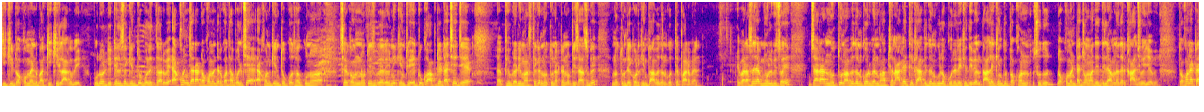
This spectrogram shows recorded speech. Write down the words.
কি কি ডকুমেন্ট বা কি কি লাগবে। পুরো ডিটেলসে কিন্তু বলে দিতে পারবে। এখন যারা ডকুমেন্টের কথা বলছে, এখন কিন্তু কোথাও কোনো সেরকম নোটিশ বেরোয়নি। কিন্তু এটুকু আপডেট আছে যে ফেব্রুয়ারি মাস থেকে নতুন একটা নোটিশ আসবে। নতুন রেকর্ড কিন্তু আবেদন করতে পারবেন। এবার আসা যাক মূল বিষয়ে। যারা নতুন আবেদন করবেন ভাবছেন, আগে থেকে আবেদনগুলো করে রেখে দিবেন, তাহলে কিন্তু তখন শুধু ডকুমেন্টটা জমা দিয়ে দিলে আপনাদের কাজ হয়ে যাবে। তখন একটা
